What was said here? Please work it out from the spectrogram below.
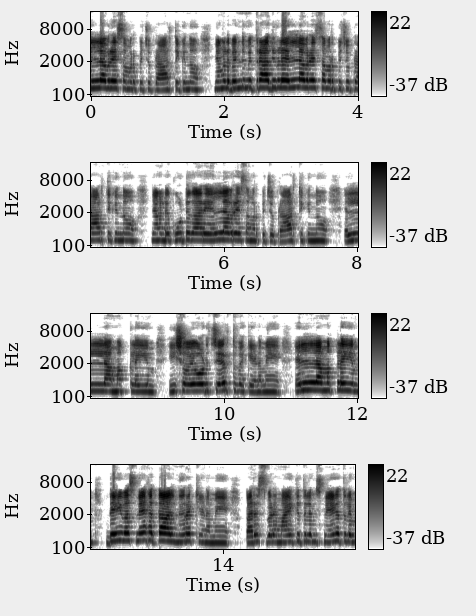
എല്ലാവരെയും സമർപ്പിച്ചു പ്രാർത്ഥിക്കുന്നു. ഞങ്ങളുടെ ബന്ധുമിത്രാദികളെ എല്ലാവരെയും സമർപ്പിച്ചു പ്രാർത്ഥിക്കുന്നു. ഞങ്ങളുടെ കൂട്ടുകാരെ എല്ലാവരെയും സമർപ്പിച്ചു പ്രാർത്ഥിക്കുന്നു. എല്ലാ മക്കളെയും ഈശോയോട് ചേർത്ത് വെക്കണമേ. എല്ലാ മക്കളെയും ദൈവ സ്നേഹത്താൽ നിറയ്ക്കണമേ. പരസ്പരം ഐക്യത്തിലും സ്നേഹത്തിലും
